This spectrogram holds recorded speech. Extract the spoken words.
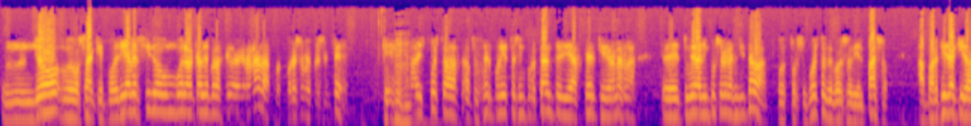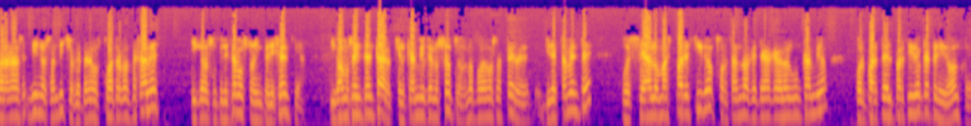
mm, yo, o sea, que podría haber sido un buen alcalde para la ciudad de Granada, pues por eso me presenté. Que estaba dispuesto a, ofrecer proyectos importantes y a hacer que Granada eh, tuviera el impulso que necesitaba, pues por supuesto que por eso di el paso. A partir de aquí los granadinos han dicho que tenemos cuatro concejales y que los utilizamos con inteligencia. Y vamos a intentar que el cambio que nosotros no podemos hacer eh, directamente, pues sea lo más parecido, forzando a que tenga que haber algún cambio por parte del partido que ha tenido 11.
